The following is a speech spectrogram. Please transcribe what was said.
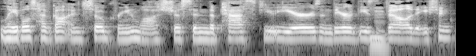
labels have gotten so greenwashed just in the past few years, and there are these mm. validation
